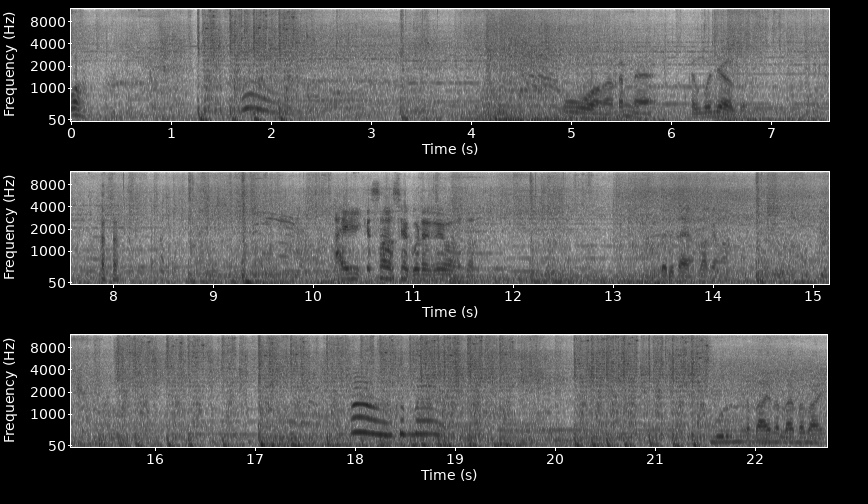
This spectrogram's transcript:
Wah. Wah, nggak kena. Kan gua jago. Ay, kesel sih aku udah kayak banget. Tadi tayang pakai mah. Burnya. Bye bye bye bye bye.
